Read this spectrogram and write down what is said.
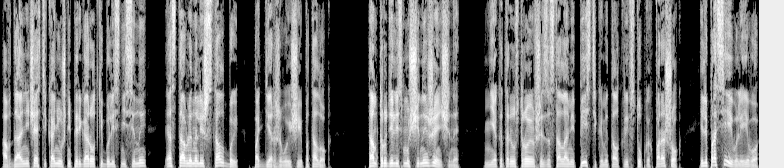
а в дальней части конюшни перегородки были снесены и оставлены лишь столбы, поддерживающие потолок. Там трудились мужчины и женщины. Некоторые, устроившись за столами пестиками, толкли в ступках порошок или просеивали его.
